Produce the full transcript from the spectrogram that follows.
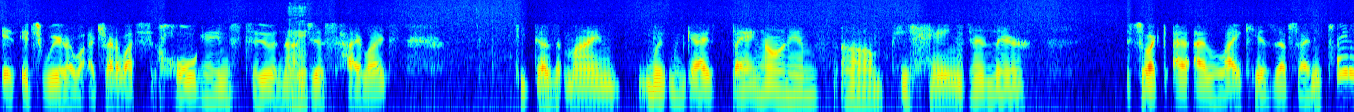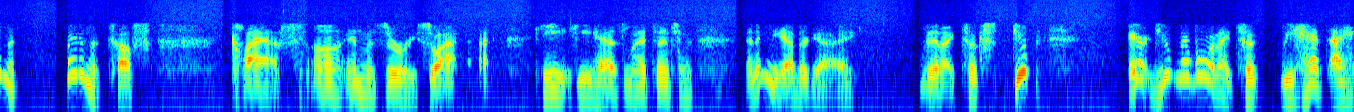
it it's weird. I, I try to watch whole games too, and not Mhm. just highlights. He doesn't mind when when guys bang on him. Um, he hangs in there. So I, I, I like his upside. And he played in the played in a tough class uh, in Missouri. So I, I he he has my attention. And then the other guy that I took. Do you, Eric, do you remember when I took? We had I.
